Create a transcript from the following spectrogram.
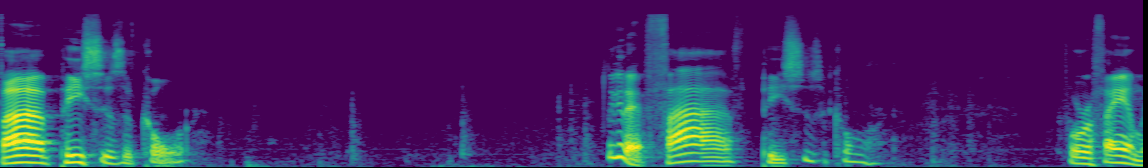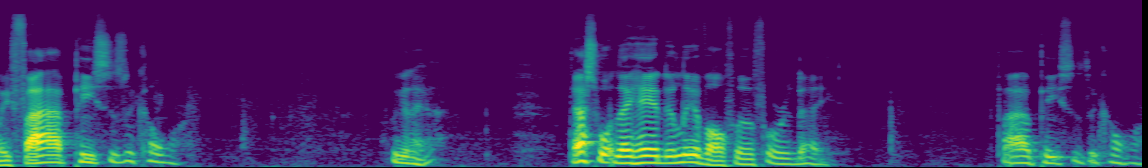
five pieces of corn. Look at that, five pieces of corn. For a family, five pieces of corn. Look at that. That's what they had to live off of for a day. Five pieces of corn.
